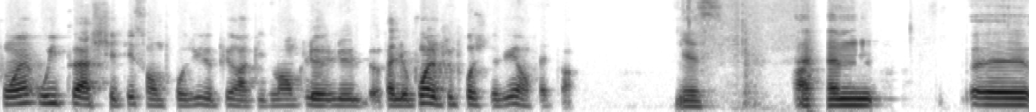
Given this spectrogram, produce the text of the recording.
point où il peut acheter son produit le plus rapidement, le, le, enfin, le point le plus proche de lui, en fait. Quoi. Yes. Euh, euh,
